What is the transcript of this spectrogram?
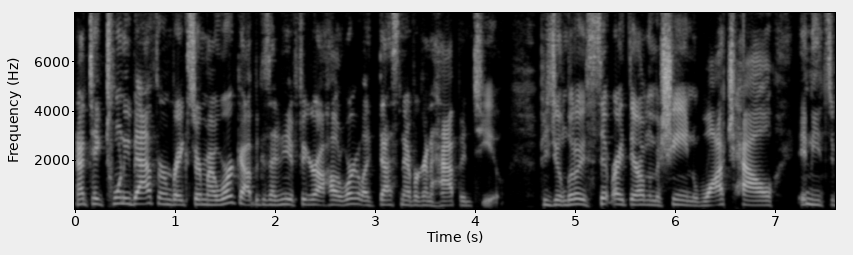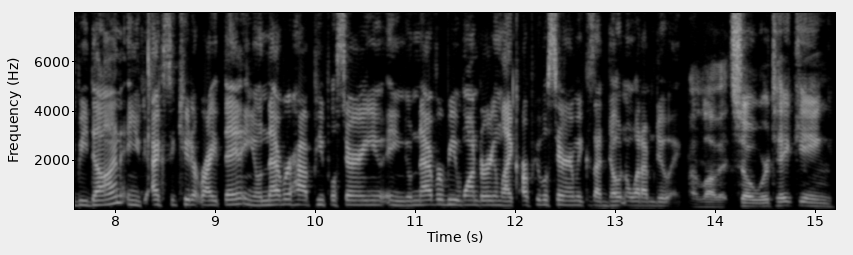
and I'd take 20 bathroom breaks during my workout because I need to figure out how to work. Like that's never gonna happen to you. Because you can literally sit right there on the machine, watch how it needs to be done, and you can execute it right then, and you'll never have people staring at you, and you'll never be wondering, like, are people staring at me because I don't know what I'm doing? I love it. So we're taking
